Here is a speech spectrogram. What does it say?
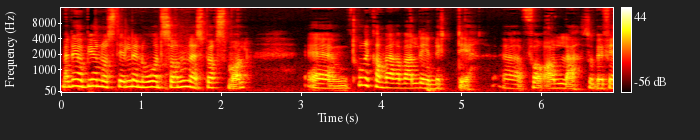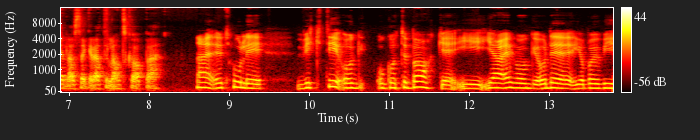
Men det å begynne å stille noen sånne spørsmål eh, tror jeg kan være veldig nyttig eh, for alle som befinner seg i dette landskapet. Nei, utrolig viktig å, å gå tilbake i Ja, jeg òg, og det jobber jo vi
